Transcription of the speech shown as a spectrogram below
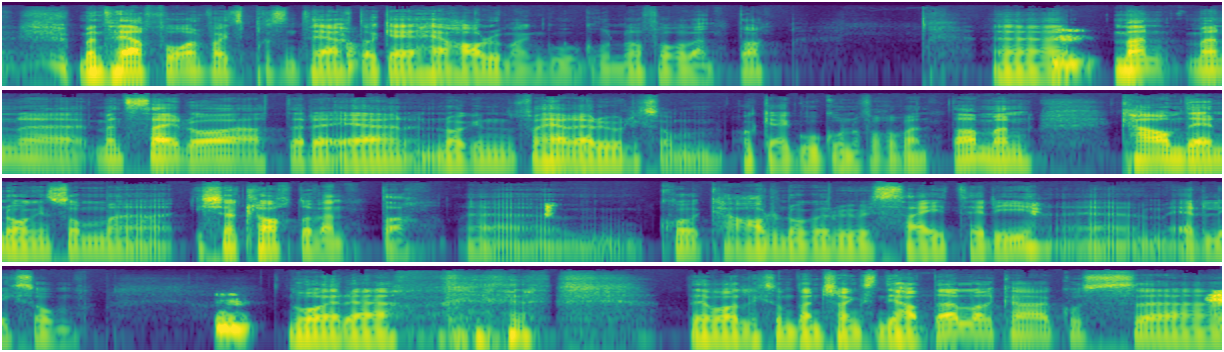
Men her får han faktisk presentert Ok, her har du mange gode grunner for å vente. Eh, Mm. men, men, eh, men si da at det er noen For her er det jo liksom ok, gode grunner for å vente. Men hva om det er noen som eh, ikke har klart å vente? Hva, har du noe du vil si til de? Er det liksom Mm. Nå er det Det var liksom den sjansen de hadde, eller hva, hvordan,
